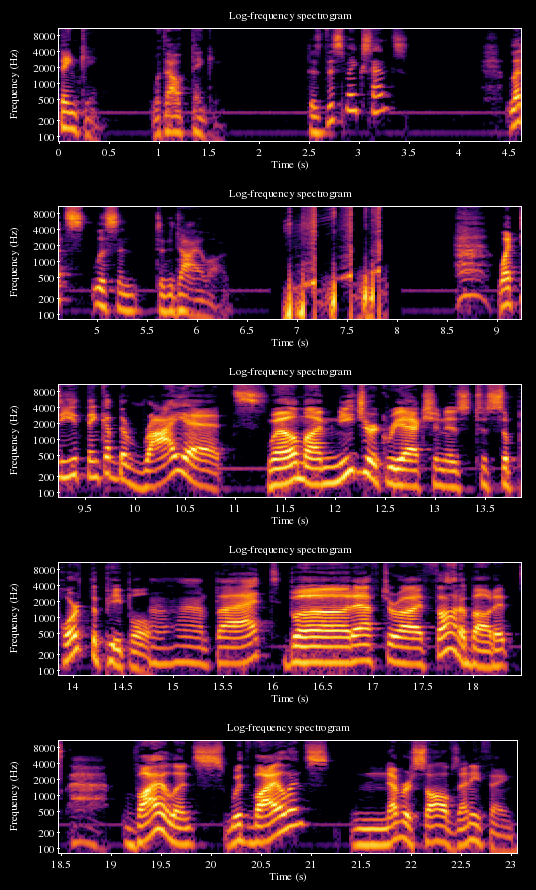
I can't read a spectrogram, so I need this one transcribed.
thinking. Without thinking. Does this make sense? Let's listen to the dialogue. What do you think of the riots? Well, my knee jerk reaction is to support the people. Uh-huh, but? But after I thought about it, violence with violence never solves anything.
